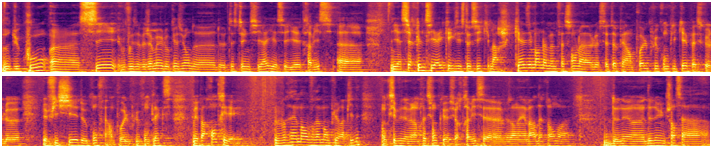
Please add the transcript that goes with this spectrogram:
Du coup, euh, si vous avez jamais eu l'occasion de, tester une CI, essayez Travis. Euh, il y a Circle CI qui existe aussi, qui marche quasiment de la même façon. le setup est un poil plus compliqué parce que le, fichier de conf est un poil plus complexe. Mais par contre, il est vraiment, vraiment plus rapide. Donc si vous avez l'impression que sur Travis, euh, vous en avez marre d'attendre, donnez, une chance à,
